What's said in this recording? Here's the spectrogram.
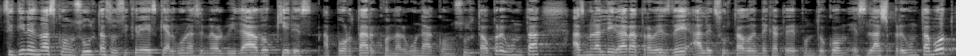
Si tienes más consultas o si crees que alguna se me ha olvidado, quieres aportar con alguna consulta o pregunta, házmela llegar a través de alexhurtadomktd.com slash preguntabot.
